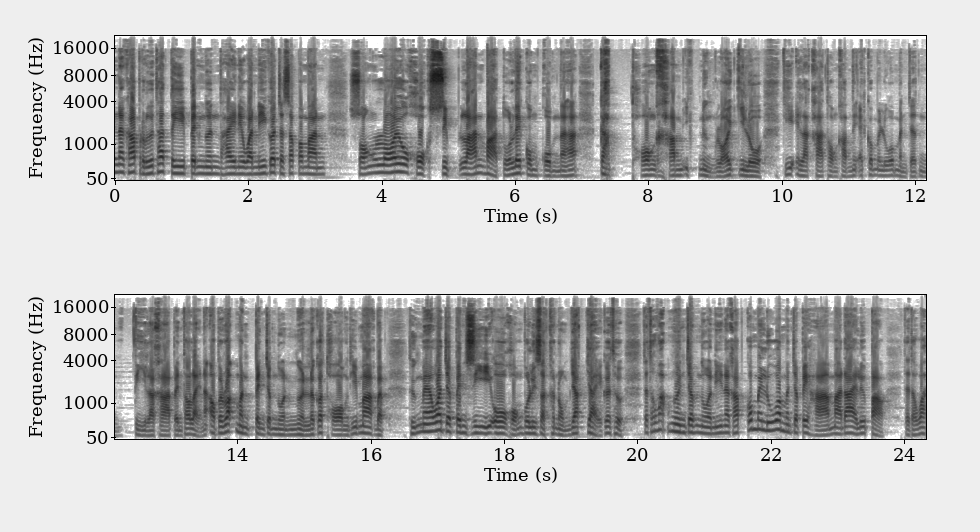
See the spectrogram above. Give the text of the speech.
นนะครับ หรือถ้าตีเป็นเงินไทยในวันนี้ก็จะสักประมาณ 260 ล้านบาทตัวเลขกลมๆนะฮะกับทองคำอีก 100 กิโล ที่ราคาทองคำนี่แอดก็ไม่รู้ว่ามันจะ ตีราคาเป็นเท่าไหร่นะ เอาเป็นว่ามันเป็นจำนวนเงินแล้วก็ทองที่มากแบบ ถึงแม้ว่าจะเป็น CEO ของบริษัทขนมยักษ์ใหญ่ก็เถอะ แต่ถ้าว่าเงินจำนวนนี้นะครับ ก็ไม่รู้ว่ามันจะไปหามาได้หรือเปล่า แต่แต่ว่า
